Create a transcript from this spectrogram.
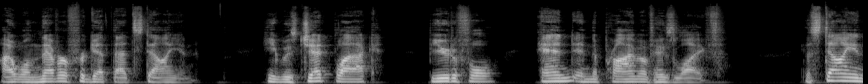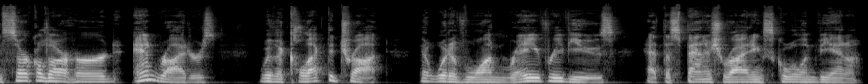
I will never forget that stallion. He was jet black, beautiful, and in the prime of his life. The stallion circled our herd and riders with a collected trot that would have won rave reviews at the Spanish riding school in Vienna.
